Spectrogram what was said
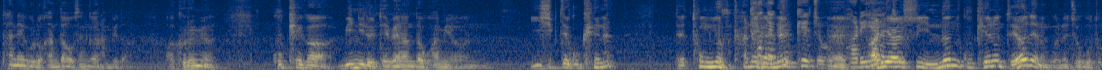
탄핵으로 간다고 생각합니다. 아, 그러면 국회가 민의를 대변한다고 하면 20대 국회는 대통령 탄핵안을 탄핵 국회죠. 예. 발의할 수 있는 국회는 돼야 되는 거네, 적어도.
